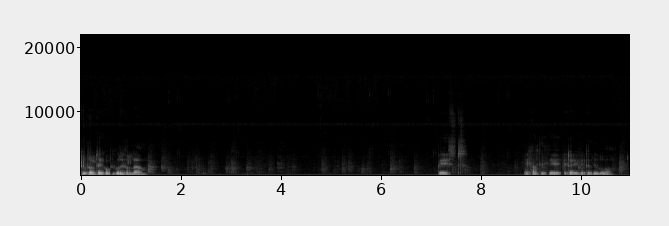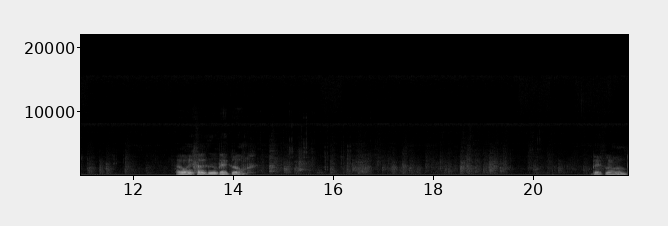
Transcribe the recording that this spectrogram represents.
টোটালটাই কপি করে ফেললাম। পেস্ট এখান থেকে এটাকে কেটে দেব। এবং এখানে দেব background background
